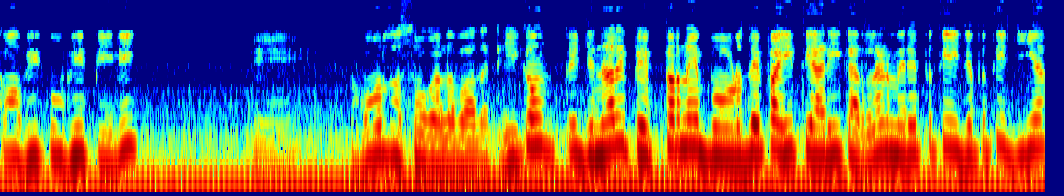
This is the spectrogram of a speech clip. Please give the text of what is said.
ਕਾਫੀ ਕੂਫੀ ਪੀ ਲਈ ਤੇ ਹੋਰ ਦੱਸੋ ਗੱਲਬਾਤ, ਠੀਕ ਹੋ? ਤੇ ਜਿਨ੍ਹਾਂ ਦੇ ਪੇਪਰ ਨੇ ਬੋਰਡ ਦੇ ਭਾਈ ਤਿਆਰੀ ਕਰ ਲੈਣ, ਮੇਰੇ ਭਤੀਜ ਭਤੀਜੀਆਂ,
